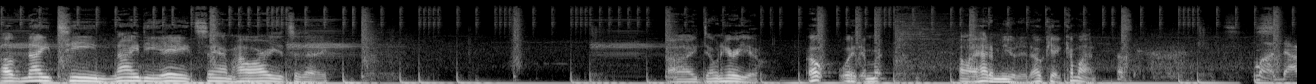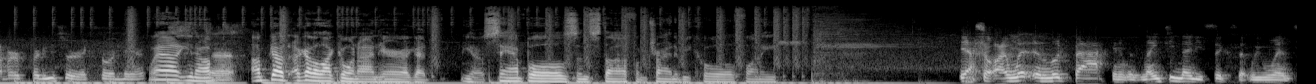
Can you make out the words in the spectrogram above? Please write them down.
of 1998. Sam, how are you today? I don't hear you. Oh, wait. Am I, oh, I had him muted. Okay, come on. Come on, Dobber, producer extraordinaire. Well, you know, I'm, Uh, I've got I got a lot going on here. I got you know samples and stuff. I'm trying to be cool, funny. Yeah, so I went and looked back, and it was 1996 that we went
